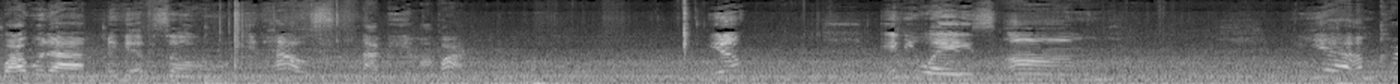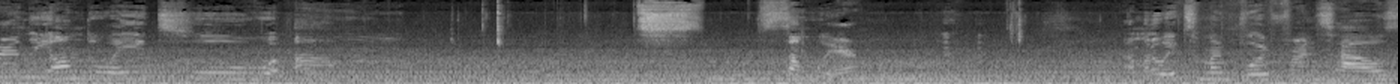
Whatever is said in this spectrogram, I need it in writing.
why would I make an episode in house and not be in my car? You know? Anyways, um yeah, I'm currently on the way to um somewhere. I'm on the way to my boyfriend's house.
